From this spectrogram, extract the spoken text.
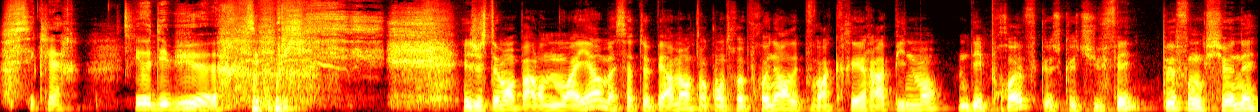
C'est clair. Et au début, euh, c'est compliqué. Et justement, parlant de moyens, bah, ça te permet en tant qu'entrepreneur de pouvoir créer rapidement des preuves que ce que tu fais peut fonctionner.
